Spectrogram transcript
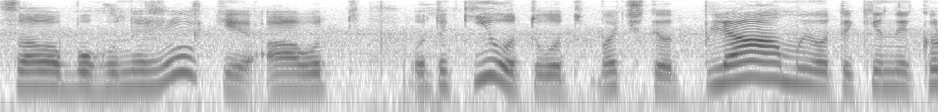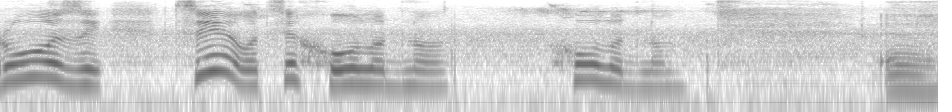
слава Богу, не жовті, а от отакі, от, от, бачите, от плями, отакі некрози. Це оце холодно. Холодно. Е,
